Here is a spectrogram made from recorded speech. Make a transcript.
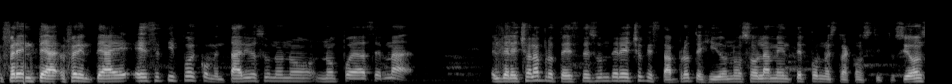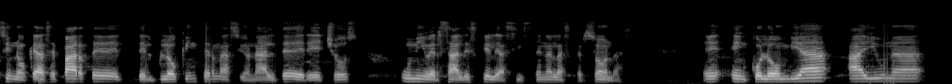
frente a, frente a ese tipo de comentarios uno no, no puede hacer nada. El derecho a la protesta es un derecho que está protegido no solamente por nuestra constitución, sino que hace parte del bloque internacional de derechos universales que le asisten a las personas. Eh, en Colombia hay una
